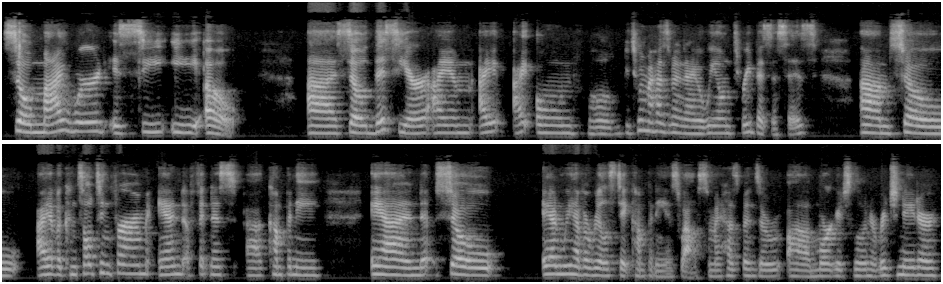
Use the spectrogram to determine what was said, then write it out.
So my word is ceo uh, so this year I am I I own well between my husband and I we own three businesses. Um, so I have a consulting firm and a fitness uh, company, and so and we have a real estate company as well. So my husband's a uh, mortgage loan originator,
